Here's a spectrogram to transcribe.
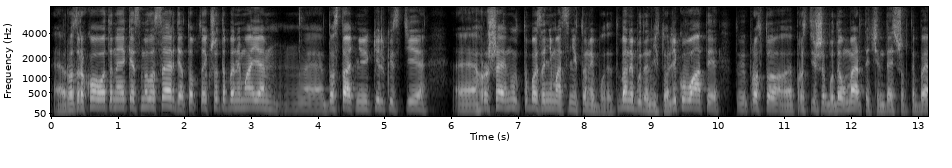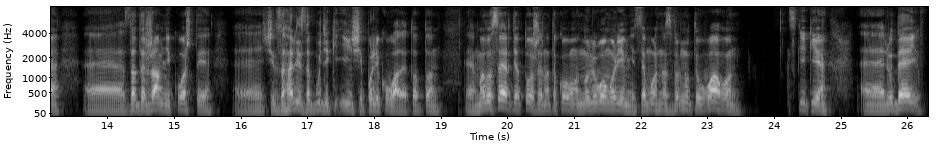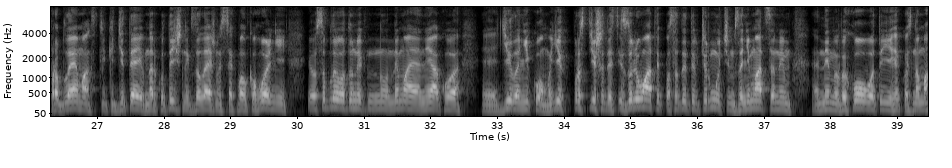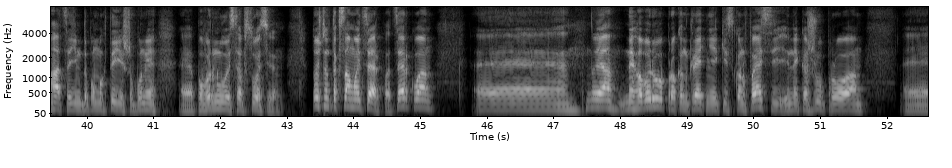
Е, Розраховувати на якесь милосердя, тобто, якщо тебе немає е, достатньої кількості е, грошей, ну тобою займатися ніхто не буде. Тебе не буде ніхто лікувати, тобі просто е, простіше буде вмерти, чим десь, щоб тебе е, за державні кошти е, чи взагалі за будь-які інші полікували. Тобто е, милосердя теж на такому нульовому рівні. Це можна звернути увагу, скільки е, людей в проблемах, скільки дітей в наркотичних залежностях, в алкогольній, і особливо до них ну, немає ніякого е, діла нікому. Їх простіше десь ізолювати, посадити в тюрму, чим займатися ним, е, ними, виховувати їх, якось намагатися їм допомогти, щоб вони е, повернулися в соціум. Точно так само і церква. Церква. Е, ну, я не говорю про конкретні якісь конфесії і не кажу про е,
